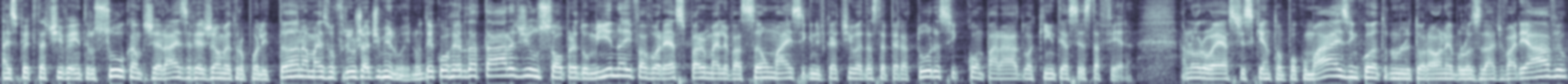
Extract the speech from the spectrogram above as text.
a expectativa é entre o sul, Campos Gerais e região metropolitana, mas o frio já diminui. No decorrer da tarde, o sol predomina e favorece para uma elevação mais significativa das temperaturas se comparado a quinta e a sexta-feira. A noroeste esquenta um pouco mais, enquanto no litoral a nebulosidade variável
